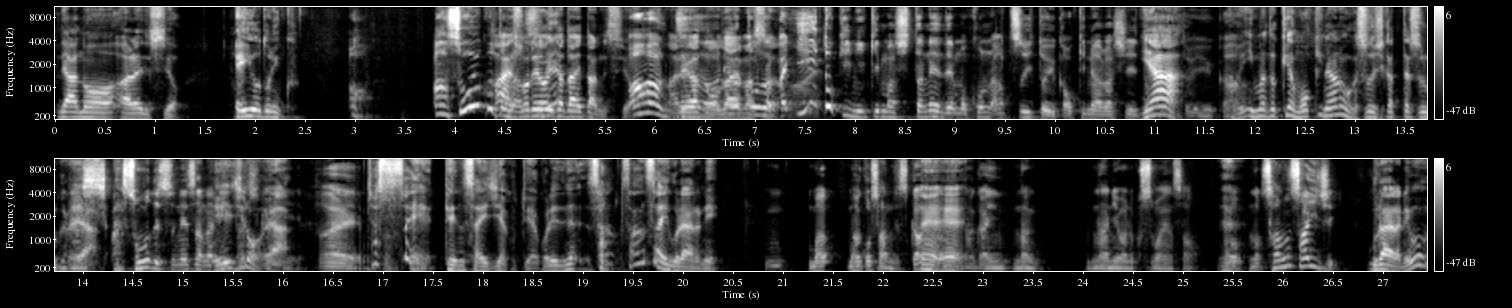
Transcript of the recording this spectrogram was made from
であのあれですよ。栄養ドリンクあそういうことなんはいですね。それをいただいたんですよ。あありがとうございます。いいい時に行きましたね。でもこんな暑いというか沖縄らしいというか。今時はもう沖縄の方が涼しかったりするから。やあそうですねさらに。ええ次郎や。はい。ちゃっさえ天才児役とやこれね 3, 3歳ぐらいあるにま孫さんですか、ええ長いななにわのくすま屋さん。の,、え。の3歳児？ぐらいあるにもう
